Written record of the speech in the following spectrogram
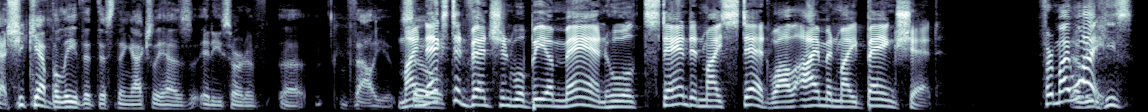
yeah, she can't believe that this thing actually has any sort of uh, value. My So- next invention will be a man who will stand in my stead while I'm in my bang shed. For my I mean, wife. he's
